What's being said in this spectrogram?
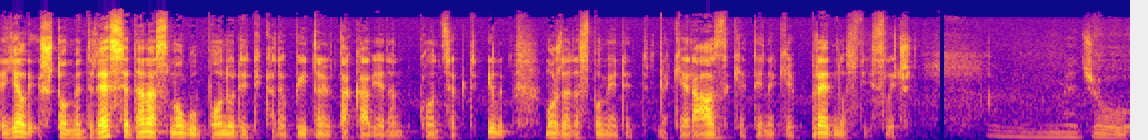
jeli, što medrese danas mogu ponuditi kada je u pitanju takav jedan koncept ili možda da spomenete neke razlike, te neke prednosti i slično? među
